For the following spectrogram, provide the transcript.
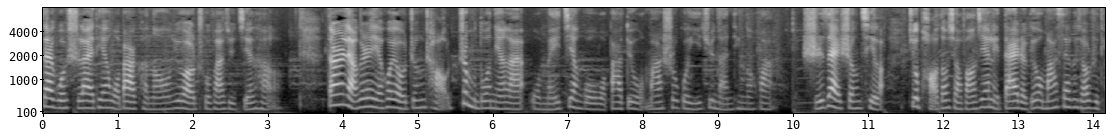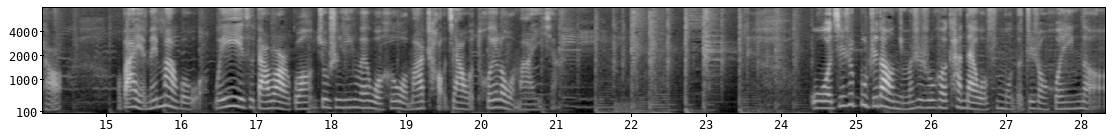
再过十来天，我爸可能又要出发去接她了。当然，两个人也会有争吵。这么多年来，我没见过我爸对我妈说过一句难听的话。实在生气了，就跑到小房间里待着，给我妈塞个小纸条。我爸也没骂过我，唯一一次打我耳光，就是因为我和我妈吵架，我推了我妈一下。我其实不知道你们是如何看待我父母的这种婚姻的，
